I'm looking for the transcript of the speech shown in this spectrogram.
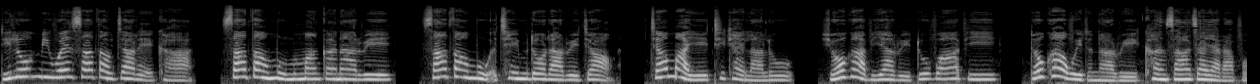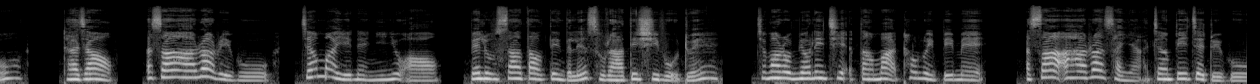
ဒီလိုမျှဝဲစားတောက်ကြတဲ့အခါစားတောက်မှုမမှန်ကန်တာတွေစားတောက်မှုအချိန်မတော်တာတွေကြောင့် ကျန်းမာရေးထိခိုက်လာလို့ယောဂဗျာတွေတိုးပွားပြီးဒုက္ခဝေဒနာတွေခံစားကြရတာပေါ့ဒါကြောင့်အစာအာဟာရတွေကိုကျန်းမာရေးနဲ့ညီညွတ်အောင်ဘယ်လိုစားတောက်သင့်တယ်လဲဆိုတာသိရှိဖို့အတွက်ကျမတို့မျှဝင့်ခြင်းအတ္တမထုတ်လွှင့်ပေးမဲ့အစာအာဟာရဆိုင်ရာအကြံပေးချက်တွေကို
